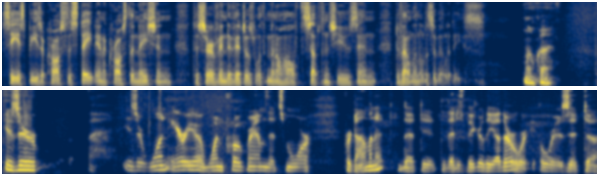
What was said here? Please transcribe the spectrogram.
CSBs across the state and across the nation to serve individuals with mental health, substance use, and developmental disabilities. Okay. Is there is there one area, one program that's more predominant that that is bigger the other, or or is it? Uh,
